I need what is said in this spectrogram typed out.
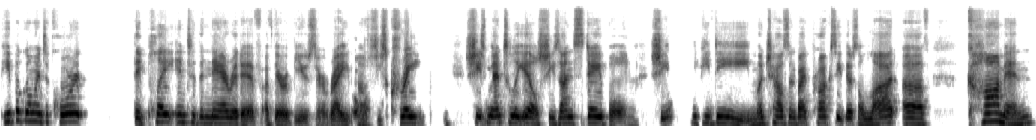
People go into court, they play into the narrative of their abuser, right? Oh, oh she's crazy. She's mentally ill. She's unstable. Mm. She BPD, Munchausen by proxy. There's a lot of common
